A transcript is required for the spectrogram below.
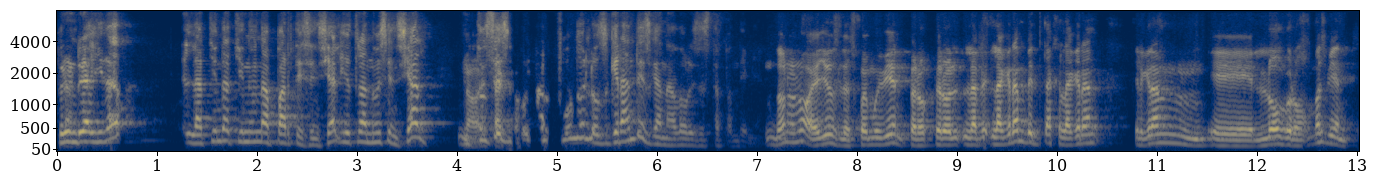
Pero en realidad la tienda tiene una parte esencial y otra no esencial. Entonces, fue uno de los grandes ganadores de esta pandemia. No, no, no, a ellos les fue muy bien, pero, pero la, gran ventaja, la gran, el gran eh, logro, más bien,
